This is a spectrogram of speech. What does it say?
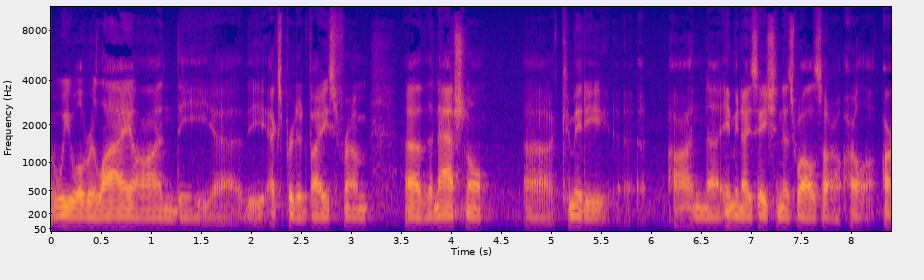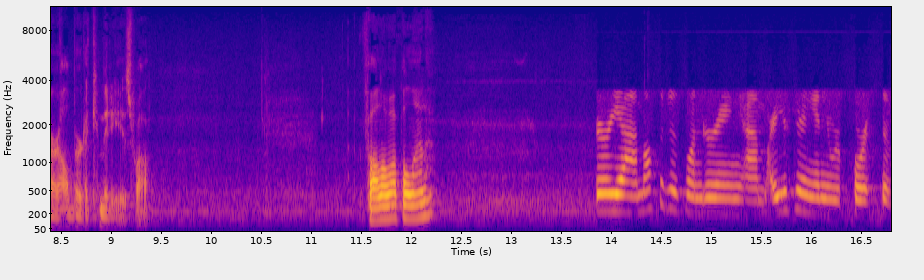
we will rely on the the expert advice from the national committee on immunization as well as our, our, our Alberta committee as well. Follow up, Alana. Sure, yeah. I'm also just wondering, um, are you hearing any reports of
